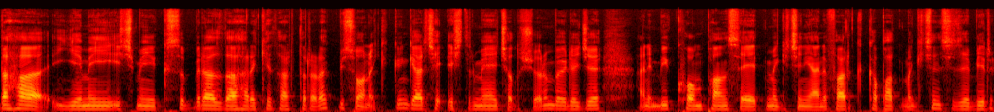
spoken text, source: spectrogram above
daha yemeği içmeyi kısıp biraz daha hareket arttırarak bir sonraki gün gerçekleştirmeye çalışıyorum. Böylece hani bir kompanse etmek için yani farkı kapatmak için size bir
